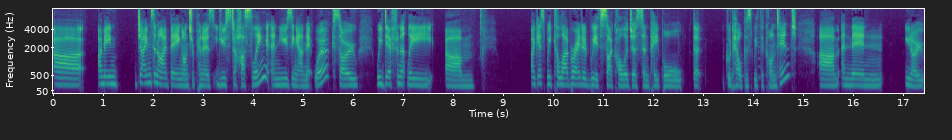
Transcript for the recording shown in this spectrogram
uh, I mean, James and I, being entrepreneurs, used to hustling and using our network. So we definitely, um, I guess, we collaborated with psychologists and people that could help us with the content. Um, and then, you know,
